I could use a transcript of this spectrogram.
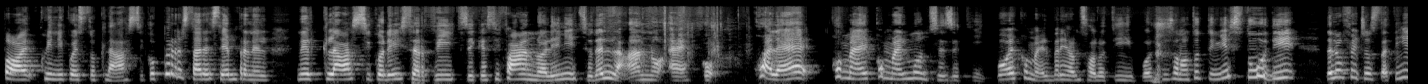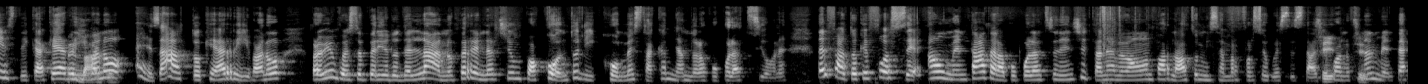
Poi, quindi questo classico, per restare sempre nel, nel classico dei servizi che si fanno all'inizio dell'anno, ecco, qual è, com'è, com'è il Monzese tipo e com'è il Brianzolo tipo? Ci sono tutti gli studi dell'ufficio statistica che arrivano, eh, esatto, che arrivano proprio in questo periodo dell'anno per renderci un po' conto di come sta cambiando la popolazione. Del fatto che fosse aumentata la popolazione in città, ne avevamo parlato, mi sembra forse quest'estate, Sì, quando sì. finalmente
